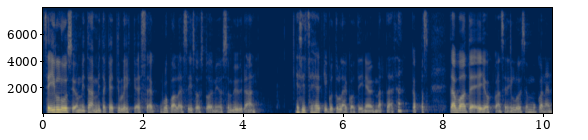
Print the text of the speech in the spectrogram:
se illuusio, mitä, mitä ketjuliikkeessä ja globaaleissa isoissa toimijoissa myydään. Ja sitten se hetki, kun tulee kotiin ja ymmärtää, että kappas, tämä vaate ei olekaan sen illuision mukainen.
